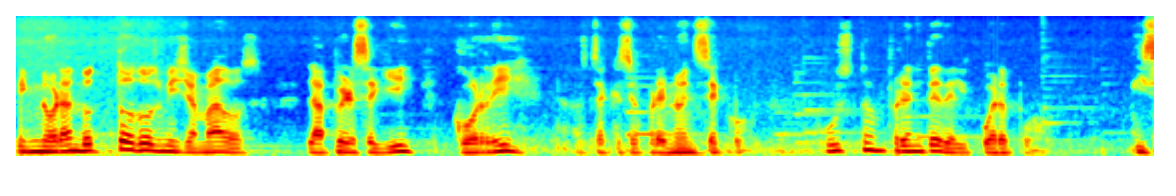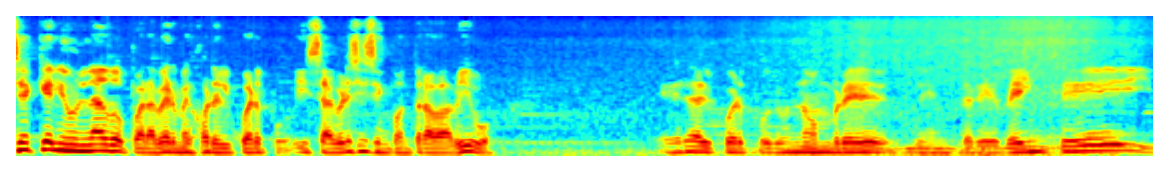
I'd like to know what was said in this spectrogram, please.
ignorando todos mis llamados. La perseguí, corrí hasta que se frenó en seco, justo enfrente del cuerpo. Hice a Kelly a un lado para ver mejor el cuerpo y saber si se encontraba vivo. Era el cuerpo de un hombre de entre 20 y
